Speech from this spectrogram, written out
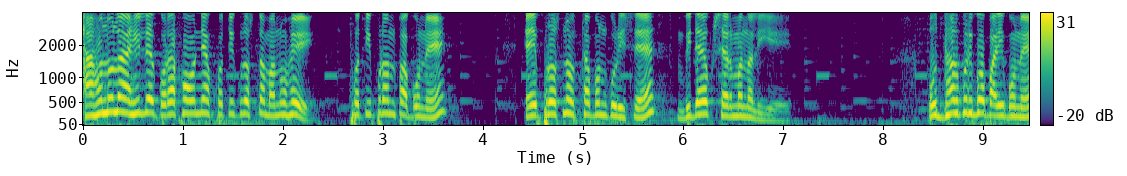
শাসনলৈ আহিলে গৰাখহনীয়া ক্ষতিগ্ৰস্ত মানুহে ক্ষতিপূৰণ পাবনে? এই প্ৰশ্ন উত্থাপন কৰিছে বিধায়ক শ্বেৰমান আলীয়ে। উদ্ধাৰ কৰিব পাৰিবনে?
